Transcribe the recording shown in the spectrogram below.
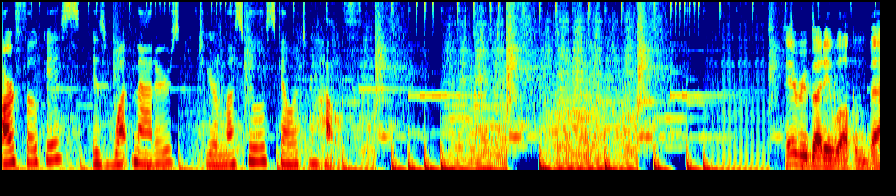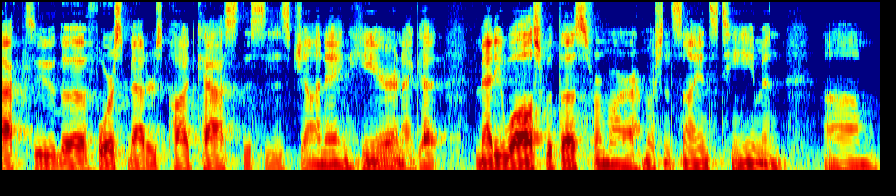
Our focus is what matters to your musculoskeletal health. Hey, everybody, welcome back to the Force Matters podcast. This is John Eng here, and I got Maddie Walsh with us from our motion science team. And um,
